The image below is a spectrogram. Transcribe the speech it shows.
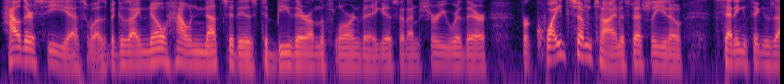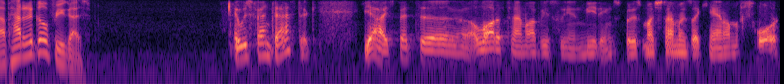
how their CES was because I know how nuts it is to be there on the floor in Vegas, and I'm sure you were there for quite some time, especially you know setting things up. How did it go for you guys? It was fantastic. Yeah, I spent uh, a lot of time, obviously, in meetings, but as much time as I can on the floor.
